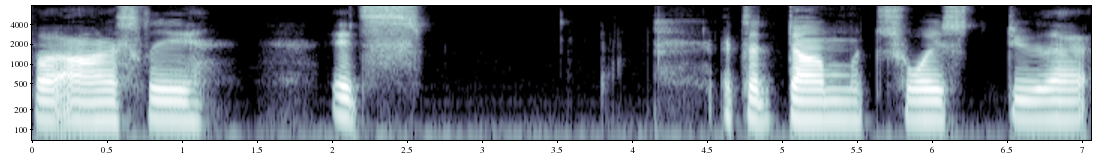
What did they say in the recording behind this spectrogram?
But honestly, it's it's a dumb choice to do that.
